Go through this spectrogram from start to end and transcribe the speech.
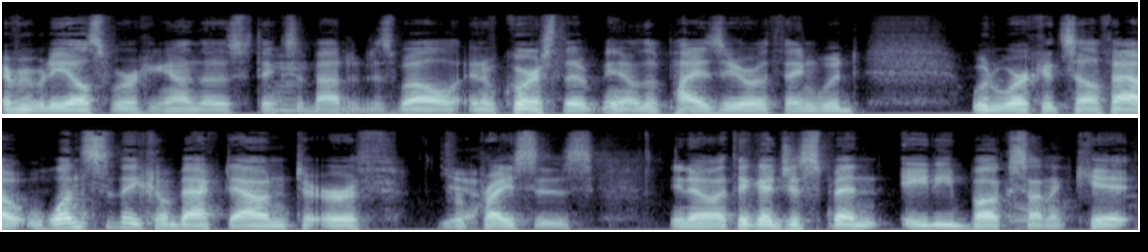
everybody else working on those thinks mm. about it as well. And of course, the you know the Pi Zero thing would would work itself out once they come back down to earth for yeah. prices. You know, I think I just spent eighty bucks on a kit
